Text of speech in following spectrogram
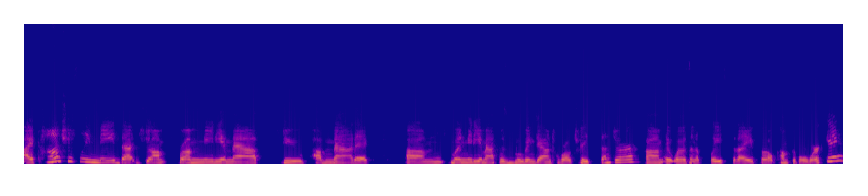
I consciously made that jump from MediaMath to Pubmatic um, when MediaMath was moving down to World Trade Center. Um, it wasn't a place that I felt comfortable working,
